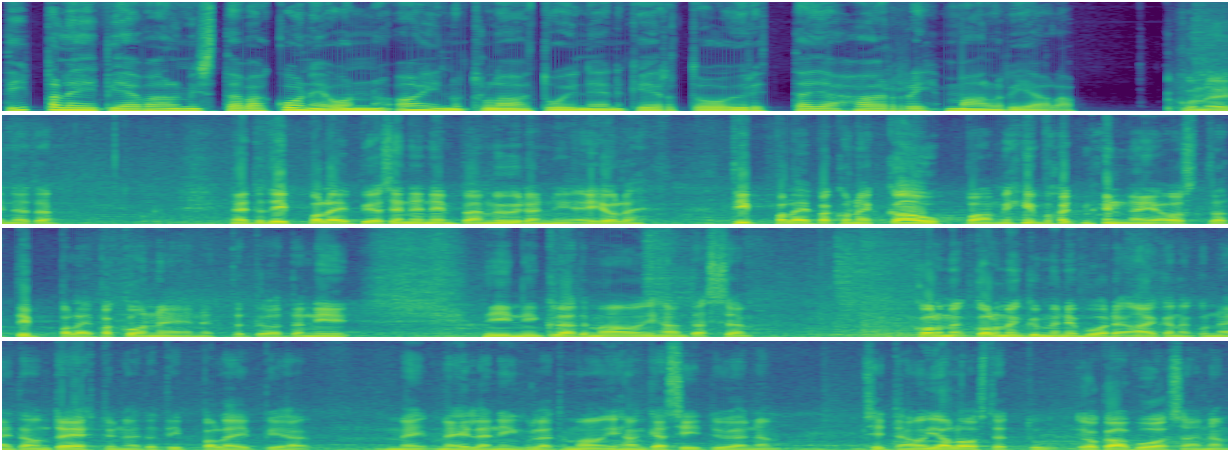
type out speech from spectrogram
Tippaleipiä valmistava kone on ainutlaatuinen, kertoo yrittäjä Harri Malviala. Kun ei näitä, näitä tippaleipiä sen enempää myydä, niin ei ole tippaleipäkone kauppaa, mihin voit mennä ja ostaa tippaleipäkoneen. Että tuota, niin, niin, niin kyllä tämä on ihan tässä 30 vuoden aikana, kun näitä on tehty, näitä tippaleipiä me, meillä, niin kyllä tämä on ihan käsityönä. Sitä on jalostettu joka vuosi aina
